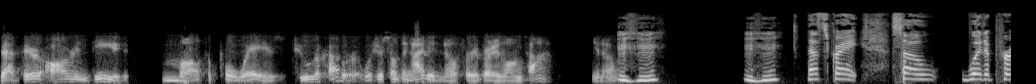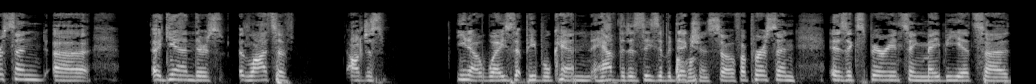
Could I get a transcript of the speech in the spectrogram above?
that there are indeed multiple ways to recover, which is something I didn't know for a very long time. You know. Mm-hmm. Mm-hmm. That's great. So, would a person, uh, again, there's lots of I'll just you know ways that people can have the disease of addiction. Uh-huh. So if a person is experiencing maybe it's a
